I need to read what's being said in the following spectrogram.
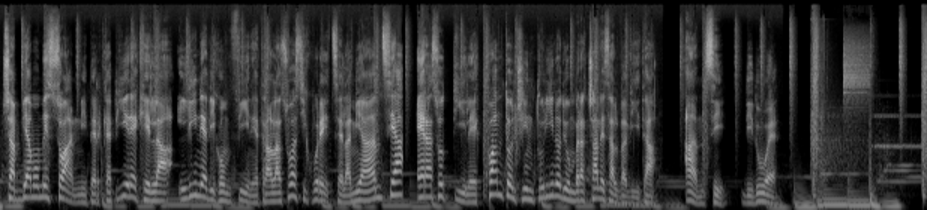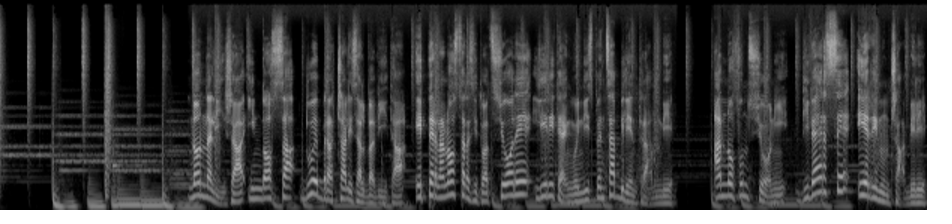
Ci abbiamo messo anni per capire che la linea di confine tra la sua sicurezza e la mia ansia era sottile quanto il cinturino di un bracciale salvavita. Anzi, di due. Nonna Licia indossa due bracciali salvavita e per la nostra situazione li ritengo indispensabili entrambi. Hanno funzioni diverse e irrinunciabili.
